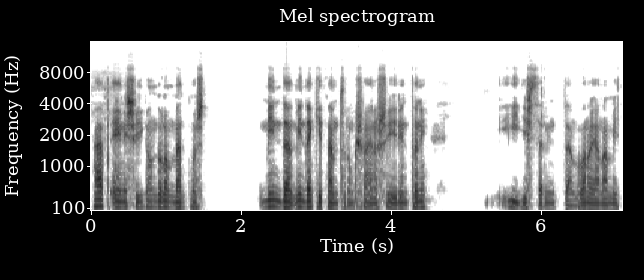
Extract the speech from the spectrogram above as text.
Hát én is így gondolom, mert most minden, mindenkit nem tudunk sajnos érinteni. Így is szerintem van olyan, amit,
